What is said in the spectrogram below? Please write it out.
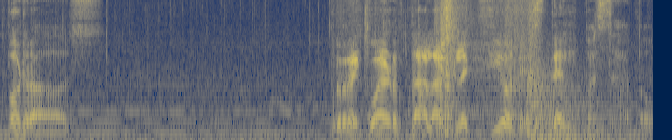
Poros. Recuerda las lecciones del pasado.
